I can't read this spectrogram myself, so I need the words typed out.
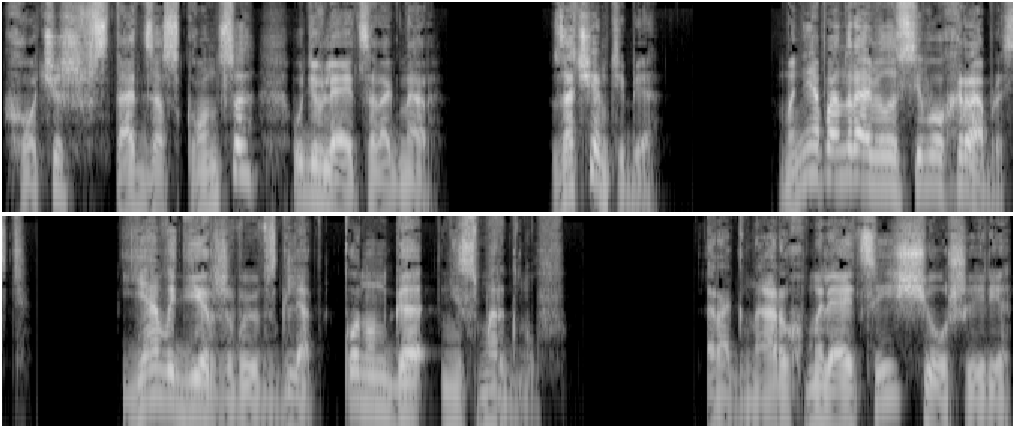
«Хочешь встать за сконца?» — удивляется Рагнар. «Зачем тебе?» «Мне понравилась его храбрость». Я выдерживаю взгляд конунга, не сморгнув. Рагнар ухмыляется еще шире,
